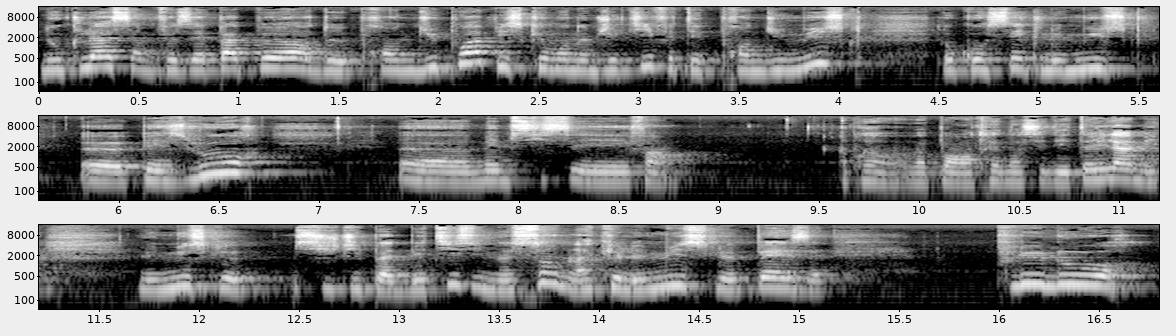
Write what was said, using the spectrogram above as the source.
Donc là, ça me faisait pas peur de prendre du poids puisque mon objectif était de prendre du muscle. Donc on sait que le muscle pèse lourd, même si c'est, enfin, après, on va pas rentrer dans ces détails-là, mais le muscle, si je dis pas de bêtises, il me semble hein, que le muscle pèse plus lourd.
